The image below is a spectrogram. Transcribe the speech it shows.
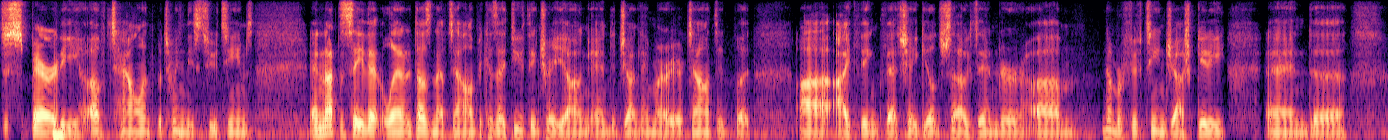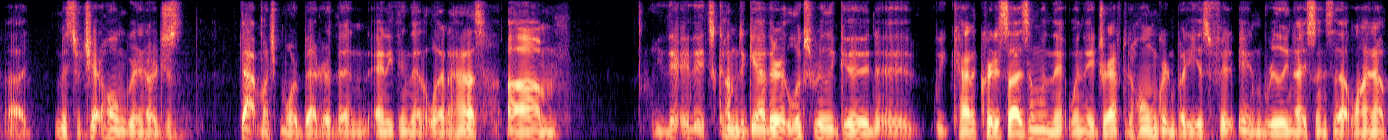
disparity of talent between these two teams, and not to say that Atlanta doesn't have talent because I do think Trae Young and DeJounte Murray are talented, but uh, I think that Shai Gilgeous-Alexander, um, number 15, Josh Giddey, and uh, uh Mr. Chet Holmgren are just that much more better than anything that Atlanta has. Um, it's come together. It looks really good. Uh, we kind of criticized them when they when they drafted Holmgren, but he has fit in really nicely into that lineup.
